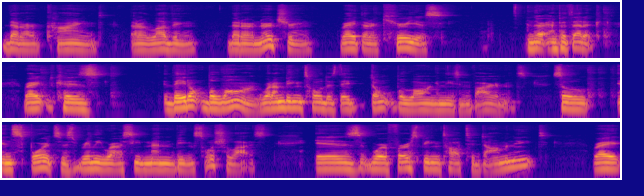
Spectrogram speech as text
that are kind, that are loving, that are nurturing, right? That are curious and they're empathetic right? Because they don't belong. What I'm being told is they don't belong in these environments. So in sports is really where I see men being socialized. Is we're first being taught to dominate, right?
